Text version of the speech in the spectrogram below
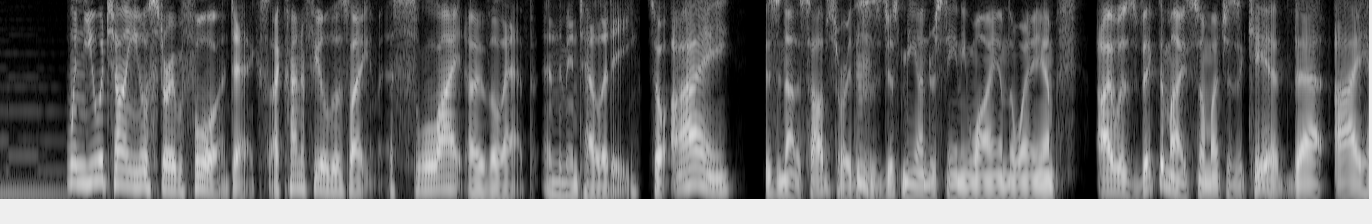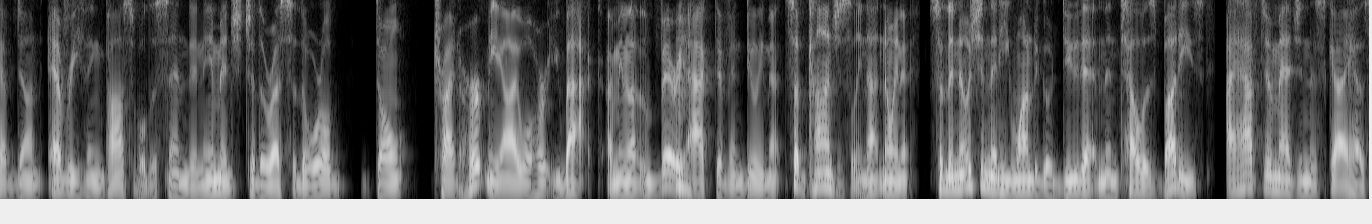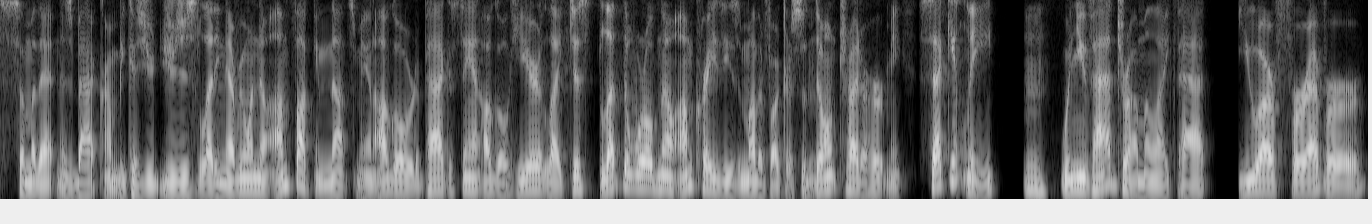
When you were telling your story before, Dax, I kind of feel there's like a slight overlap in the mentality. So I, this is not a sob story. This Hmm. is just me understanding why I am the way I am. I was victimized so much as a kid that I have done everything possible to send an image to the rest of the world. Don't try to hurt me. I will hurt you back. I mean, I'm very Hmm. active in doing that subconsciously, not knowing it. So the notion that he wanted to go do that and then tell his buddies, I have to imagine this guy has some of that in his background because you're, you're just letting everyone know I'm fucking nuts, man. I'll go over to Pakistan. I'll go here. Like, just let the world know I'm crazy as a motherfucker. So don't try to hurt me. Secondly, Mm. when you've had trauma like that, you are forever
